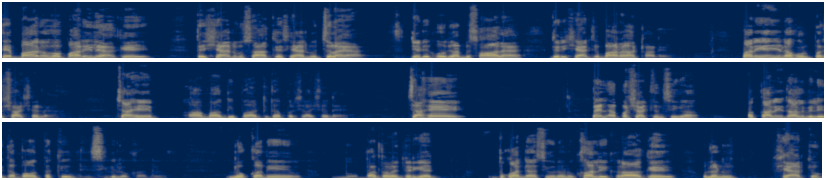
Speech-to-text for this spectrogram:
ਤੇ ਬਾਹਰੋਂ ਵਪਾਰੀ ਲਿਆ ਕੇ ਤੇ ਸ਼ਹਿਰ ਵਸਾ ਕੇ ਸ਼ਹਿਰ ਨੂੰ ਚਲਾਇਆ। ਜਿਹੜੇ ਕੋਲ ਉਹਦਾ ਮਿਸਾਲ ਹੈ, ਜਿਹੜੀ ਸ਼ਹਿਰ 'ਚ 12 ਹਟਾ ਨੇ। ਪਰ ਇਹ ਜਿਹੜਾ ਹੁਣ ਪ੍ਰਸ਼ਾਸਨ ਹੈ, ਚਾਹੇ ਆਮ ਆਦਮੀ ਪਾਰਟੀ ਦਾ ਪ੍ਰਸ਼ਾਸਨ ਹੈ, ਚਾਹੇ ਪਹਿਲਾ ਪ੍ਰਸ਼ਾਸਨ ਸੀਗਾ, ਅਕਾਲੀ ਦਲ ਵੇਲੇ ਤਾਂ ਬਹੁਤ ਧੱਕੇ ਹੁੰਦੇ ਸੀਗੇ ਲੋਕਾਂ ਦੇ। ਲੋਕਾਂ ਦੀ ਮਤਲਬ ਜਿਹੜੀਆਂ ਦੁਕਾਨਾਂ ਸੀ, ਉਹਨਾਂ ਨੂੰ ਖਾਲੀ ਕਰਾ ਕੇ ਉਹਨਾਂ ਨੂੰ ਸ਼ਹਿਰ ਚੋਂ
